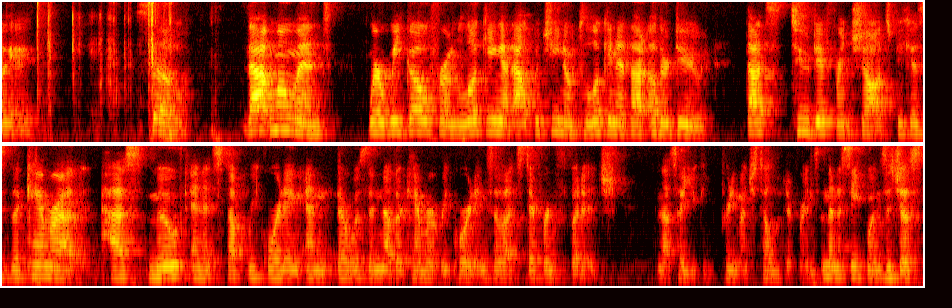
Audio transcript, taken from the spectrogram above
Okay. So that moment where we go from looking at Al Pacino to looking at that other dude, that's two different shots because the camera has moved and it stopped recording and there was another camera recording. So that's different footage. And that's how you can pretty much tell the difference. And then a sequence is just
